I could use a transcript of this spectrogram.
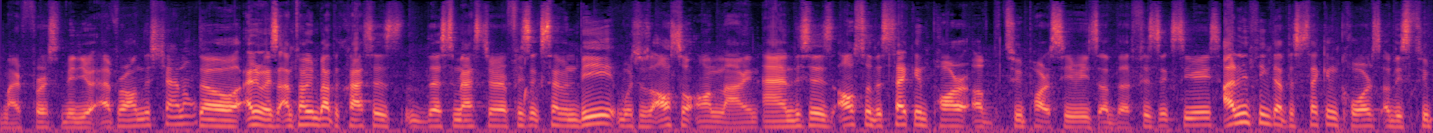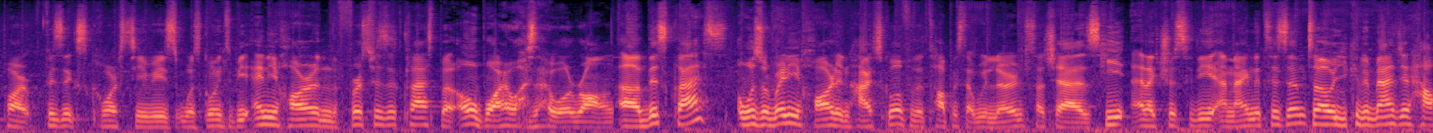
my first video ever on this channel. So anyways, I'm talking about the classes this semester, Physics 7B, which is also online. And this is also the second part of the two-part series of the physics series. I didn't think that the second course of this two-part physics course series was going to be any harder than the first physics class, but oh boy, was I wrong. Uh, this class was already hard in high school for the topics that we learned, such as heat, electricity, and magnetism. So you can imagine how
